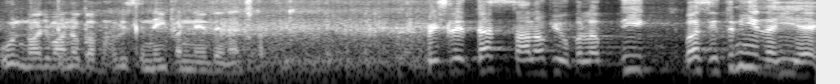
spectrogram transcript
उन नौजवानों का भविष्य नहीं बनने देना चाहती। पिछले दस सालों की उपलब्धि बस इतनी रही है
